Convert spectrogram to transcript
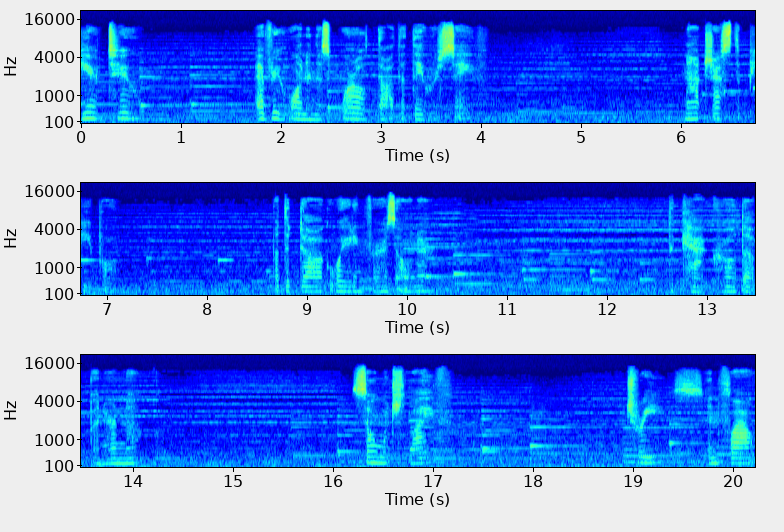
Here, too. Everyone in this world thought that they were safe. Not just the people, but the dog waiting for his owner. The cat curled up in her nook. So much life. Trees and flowers.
